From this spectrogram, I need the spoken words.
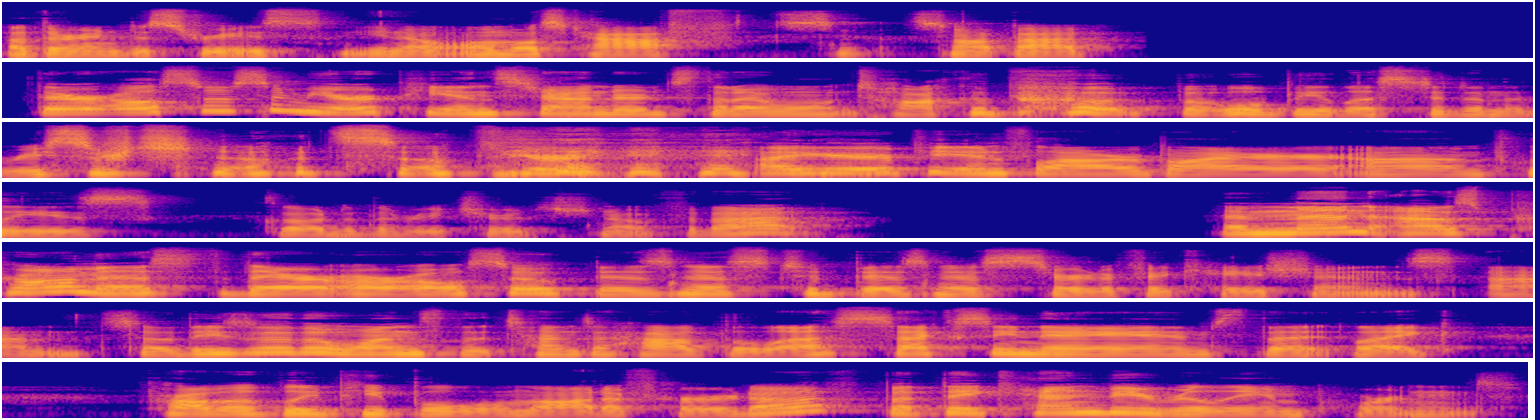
other industries. You know, almost half. It's, it's not bad. There are also some European standards that I won't talk about, but will be listed in the research notes. So if you're a European flower buyer, um, please go to the research note for that. And then, as promised, there are also business to business certifications. Um, so these are the ones that tend to have the less sexy names that, like, probably people will not have heard of, but they can be really important.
